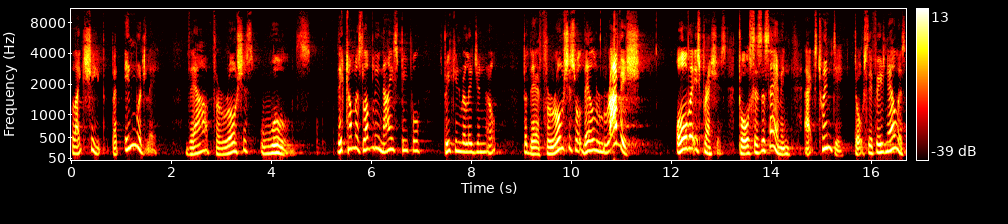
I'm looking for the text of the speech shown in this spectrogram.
like sheep, but inwardly they are ferocious wolves. They come as lovely, nice people, speaking religion, but they're ferocious. They'll ravish all that is precious. Paul says the same in Acts 20, talks to the Ephesian elders.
